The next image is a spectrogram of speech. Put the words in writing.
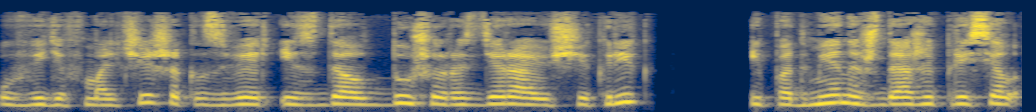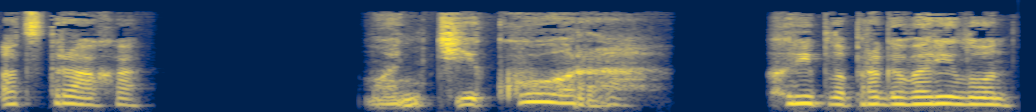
Увидев мальчишек, зверь издал душераздирающий крик, и подменыш даже присел от страха. «Мантикора!» — хрипло проговорил он.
